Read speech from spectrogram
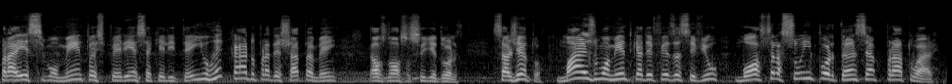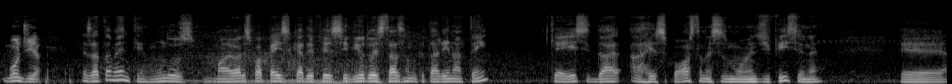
para esse momento, a experiência que ele tem e o um recado para deixar também aos nossos seguidores. Sargento, mais um momento que a Defesa Civil mostra a sua importância para atuar. Bom dia. Exatamente, um dos maiores papéis que a Defesa Civil do Estado de Santa Catarina tem, que é esse dar a resposta nesses momentos difíceis, né? É,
